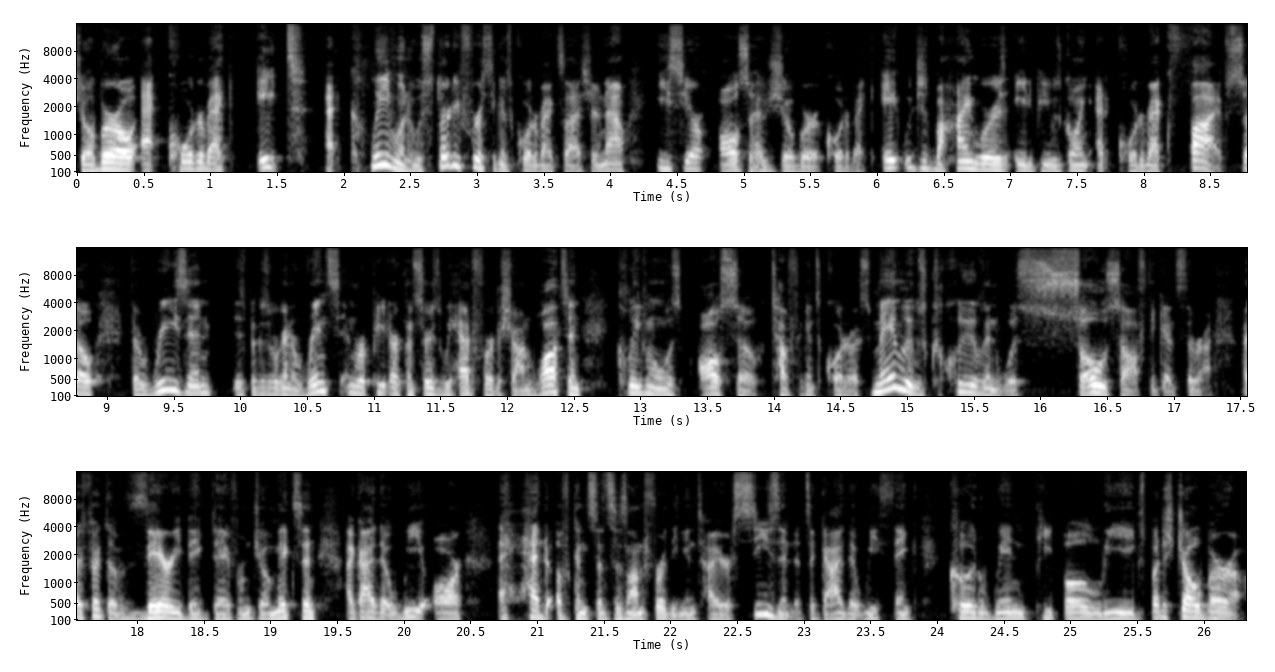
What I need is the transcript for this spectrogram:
Joe Burrow at quarterback eight at Cleveland, who was 31st against quarterbacks last year. Now, ECR also has Joe Burrow at quarterback eight, which is behind where his ADP was going at quarterback five. So the reason is because we're going to rinse and repeat our concerns we had for Deshaun Watson. Cleveland was also tough against quarterbacks, mainly because Cleveland was so soft against the run. I expect a very big day from Joe Mixon, a guy that we are ahead of consensus on for the entire season. It's a guy that we think could win people leagues, but it's Joe Burrow.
